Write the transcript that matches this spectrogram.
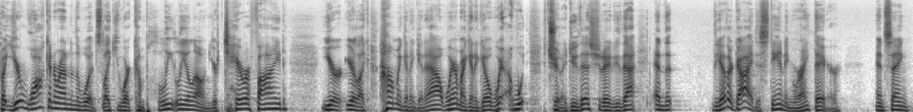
but you're walking around in the woods like you are completely alone. You're terrified. You're you're like how am i going to get out? Where am i going to go? Where what, should i do this? Should i do that? And the the other guide is standing right there and saying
